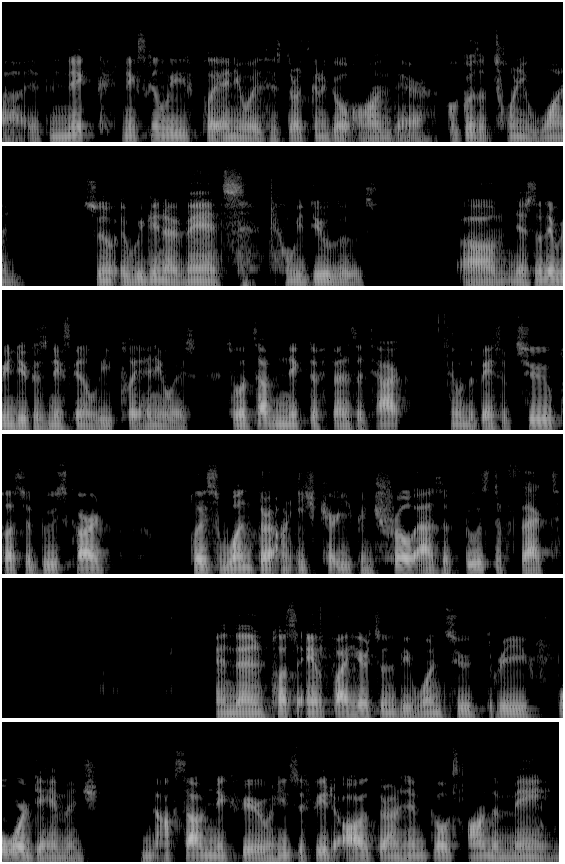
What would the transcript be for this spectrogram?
Uh, if Nick, Nick's going to leave play anyways, his threat's going to go on there. Oh, it goes up 21. So if we get an advance, we do lose. Um, there's nothing we can do because Nick's going to lead play anyways. So let's have Nick defend his attack. Him with a base of 2, plus a boost card. Place one threat on each character you control as a boost effect. And then plus amplify here, so it's going to be one, two, three, four damage. Knocks out Nick Fury. When he's defeated, all the threat on him goes on the main.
